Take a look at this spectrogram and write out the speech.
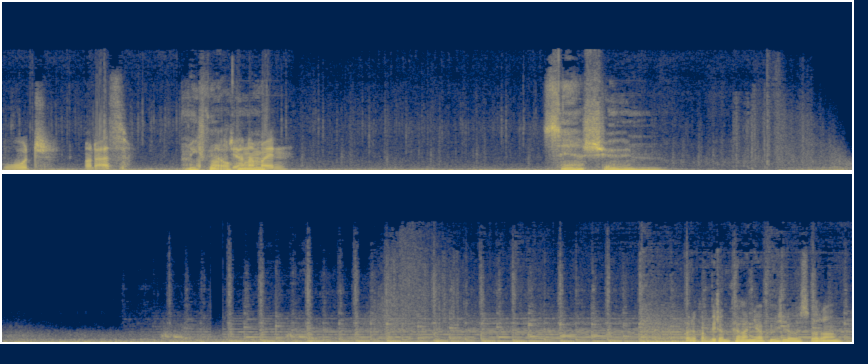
Gut. Mal das. Ich will auch die anderen mal. beiden. Sehr schön. War da gerade wieder ein Piranha auf mich los, oder?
